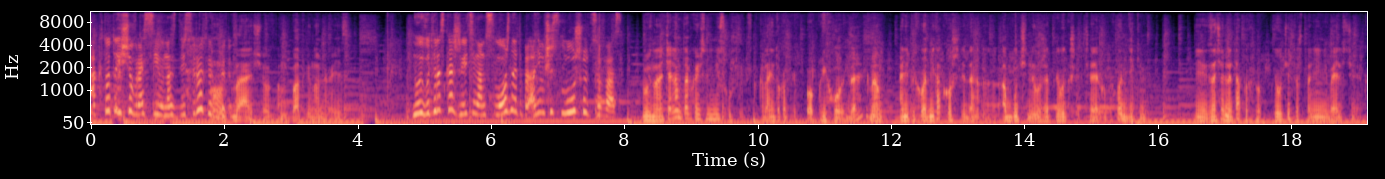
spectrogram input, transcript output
А кто-то еще в России у нас дрессирует Ну, верблюдов? да, еще там два-три номера есть. Ну и вот расскажите, нам сложно это... про- Они вообще слушаются вас? Ну, на начальном этапе, конечно, они не слушаются. Когда они только при- приходят, да, к нам. Они приходят не как лошади, да, а обученные, уже привыкшие к человеку, приходят дикими. И начальный этап их приучить то, что они не боялись человека.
